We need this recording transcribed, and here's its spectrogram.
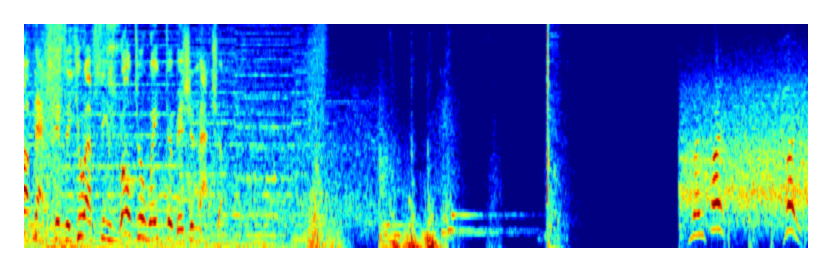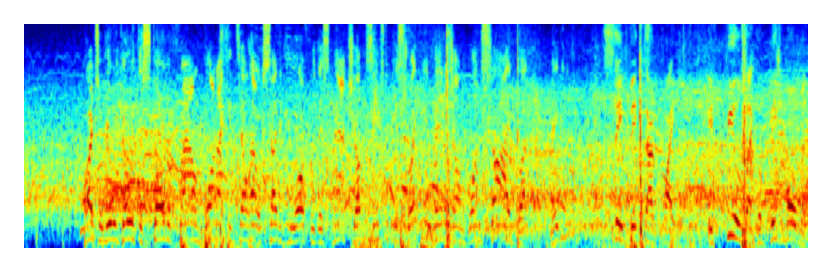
Coming up next, it's a UFC welterweight division matchup. You ready to fight? Ready. All right, so here we go with the start of round one. I can tell how excited you are for this matchup. Seems to be a striking advantage on one side, but maybe not. This is a big-time fight. It feels like a big moment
